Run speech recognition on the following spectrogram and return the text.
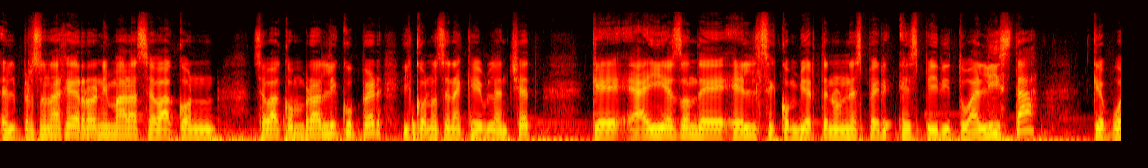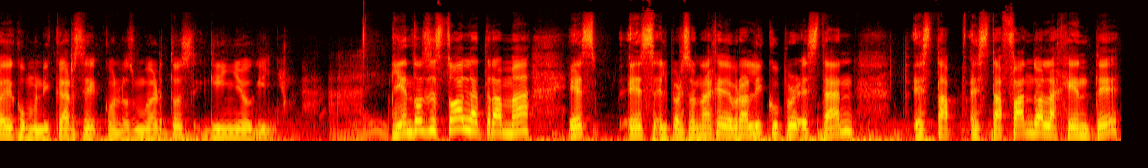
el personaje de Ronnie Mara se va con se va con Bradley Cooper y conocen a Kate Blanchett, que ahí es donde él se convierte en un espiritualista que puede comunicarse con los muertos, guiño, guiño. Y entonces toda la trama es, es el personaje de Bradley Cooper, Stan, está estafando a la gente.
